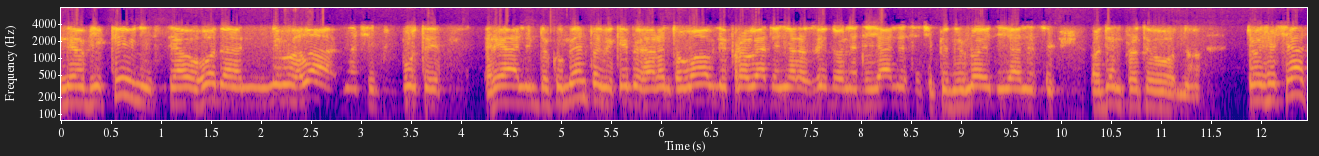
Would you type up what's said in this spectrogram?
необ'єктивність ця угода не могла, значить, бути реальним документом, який би гарантував не проведення розвідувальної діяльності чи підривної діяльності один проти одного. В той же час,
